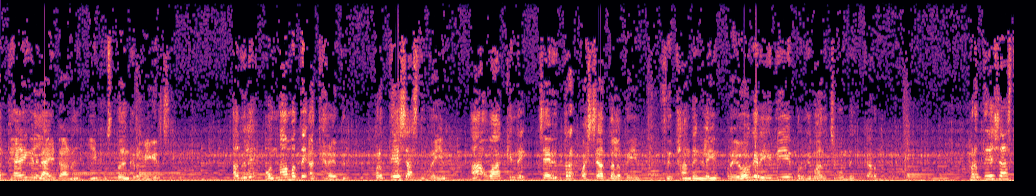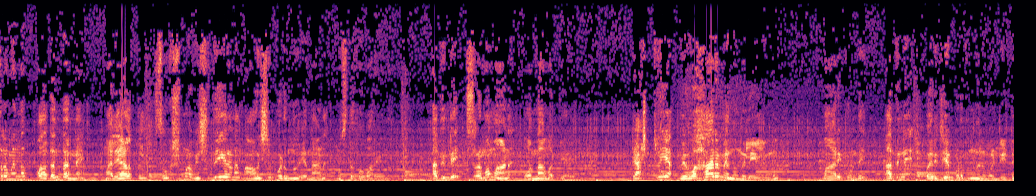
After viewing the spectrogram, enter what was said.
അധ്യായങ്ങളിലായിട്ടാണ് ഈ പുസ്തകം ക്രമീകരിച്ചിരിക്കുന്നത്. അതിലെ ഒന്നാമത്തെ അധ്യായത്തിൽ പ്രത്യയശാസ്ത്രത്തെയും ആ വാക്കിന്റെ ചരിത്ര പശ്ചാത്തലത്തെയും സിദ്ധാന്തങ്ങളെയും പ്രയോഗ രീതിയെയും പ്രതിപാദിച്ചുകൊണ്ട് കടന്നുപോകും പ്രത്യയശാസ്ത്രം എന്ന പദം തന്നെ മലയാളത്തിൽ സൂക്ഷ്മ വിശദീകരണം ആവശ്യപ്പെടുന്നു എന്നാണ് മുസ്തഫ പറയുന്നത്. അതിന്റെ ശ്രമമാണ് ഒന്നാം അധ്യായം. രാഷ്ട്രീയ വ്യവഹാരം എന്ന നിലയിൽ നിന്നും മാറിക്കൊണ്ട് അതിനെ പരിചയപ്പെടുത്തുന്നതിന് വേണ്ടിയിട്ട്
